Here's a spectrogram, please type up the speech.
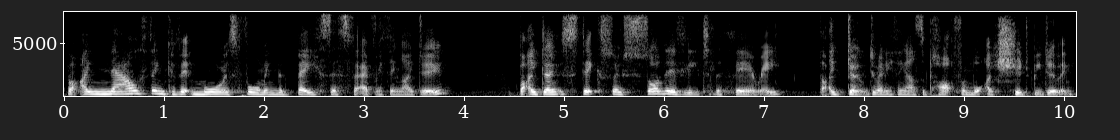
But I now think of it more as forming the basis for everything I do. But I don't stick so solidly to the theory that I don't do anything else apart from what I should be doing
